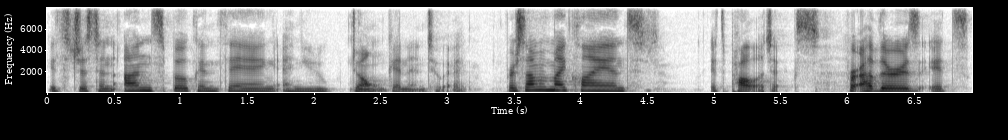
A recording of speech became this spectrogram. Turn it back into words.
it's just an unspoken thing and you don't get into it. For some of my clients, it's politics. For others, it's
